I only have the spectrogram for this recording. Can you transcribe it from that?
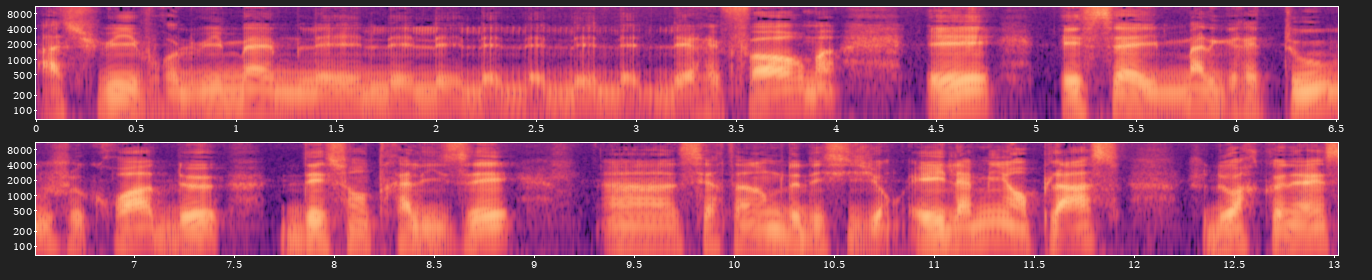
à suivre lui-même les, les, les, les, réformes et essaye malgré tout, je crois, de décentraliser un certain nombre de décisions. Et il a mis en place, je dois reconnaître,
